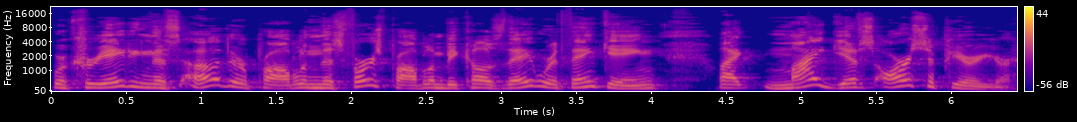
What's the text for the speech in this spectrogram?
were creating this other problem, this first problem, because they were thinking, like, my gifts are superior.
